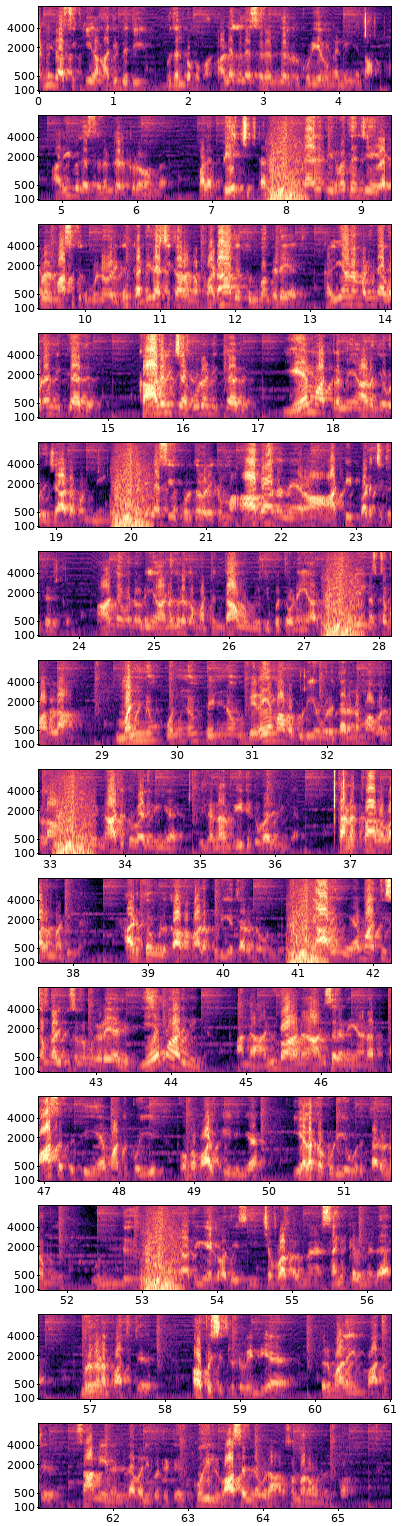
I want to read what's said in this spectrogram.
கன்னிராசிக்கு அதிபதி புதன் பகவான். அழகுல சிறந்து இருக்கக்கூடியவங்க நீங்க தான் அறிவுல சிறந்து இருக்கிறவங்க. பல பேச்சு தரும் ரெண்டாயிரத்தி இருபத்தஞ்சு ஏப்ரல் மாசத்துக்கு முன்ன வரைக்கும் கன்னிராசிக்காரங்க படாத துன்பம் கிடையாது. கல்யாணம் பண்ணிந்தா கூட நிக்காது. காதலிச்சா கூட நிக்காது. ஏமாற்றமே அடைஞ்ச ஒரு ஜாதகம் நீங்க. கன்னிராசியை பொறுத்த வரைக்கும் ஆகாத நேரம் ஆட்டி படைச்சுக்கிட்டு இருக்கு. ஆண்டவனுடைய அனுகிரகம் மட்டும்தான் உங்களுக்கு இப்ப துணையா இருக்கும். தொழில் நஷ்டமாகலாம் மண்ணும் பொண்ணும் பெண்ணும் விரயமாகக்கூடிய ஒரு தருணமாகவும் இருக்கலாம். நாட்டுக்கு வாழுவீங்க இல்லைன்னா வீட்டுக்கு வாழுவீங்க. தனக்காக வாழ மாட்டீங்க. அடுத்தவங்களுக்காக வாழக்கூடிய தருணம் உண்டு. யாரையும் ஏமாத்தி சம்பாதிக்கணும்னு சொல்லவங்க கிடையாது. ஏமாறுவீங்க. அந்த அன்பான அனுசரணையான பாசத்துக்கு ஏமாந்து போய் உங்க வாழ்க்கையை நீங்க இழக்கக்கூடிய ஒரு தருணமும் உண்டு. ஏகாதசி ஏகாதேசி செவ்வாய்க்கிழமை சனிக்கிழமையில முருகனை பார்த்துட்டு ஆப்போசிட் இருக்க வேண்டிய பெருமாளையும் பார்த்துட்டு சாமியை நல்லா வழிபட்டுட்டு கோயில் வாசலில் ஒரு அரச மரம் ஒன்று இருக்கும்.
